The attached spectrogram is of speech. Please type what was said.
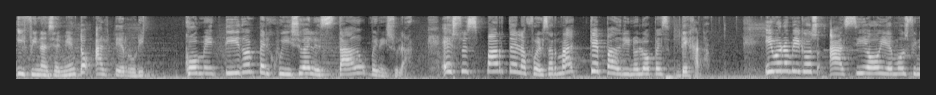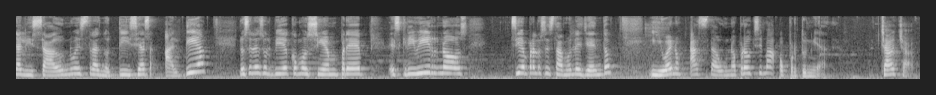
y financiamiento al terrorismo, cometido en perjuicio del Estado venezolano. Esto es parte de la Fuerza Armada que Padrino López dejará. Y bueno amigos, así hoy hemos finalizado nuestras noticias al día. No se les olvide como siempre escribirnos, siempre los estamos leyendo. Y bueno, hasta una próxima oportunidad. Chao, chao.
